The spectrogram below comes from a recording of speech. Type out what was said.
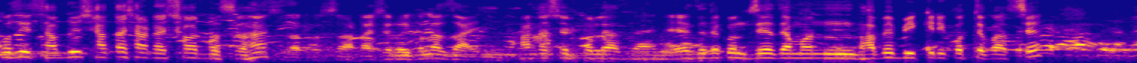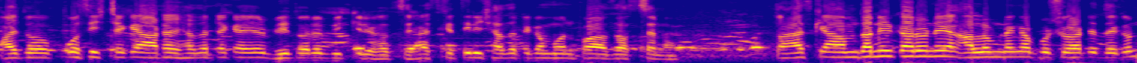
পঁচিশ ছাব্বিশ সাতাশ আঠাশ সর্বোচ্চ হ্যাঁ? আঠাশের ওইগুলো যায়নি আঠাশের করলে যায় না। এই দেখুন যে যেমন ভাবে বিক্রি করতে পারছে হয়তো পঁচিশ থেকে আঠাশ হাজার টাকা এর ভিতরে বিক্রি হচ্ছে। আজকে তিরিশ হাজার টাকা মন পাওয়া যাচ্ছে না। তো আজকে আমদানির কারণে আলমডাঙ্গা পশুহাটে দেখুন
